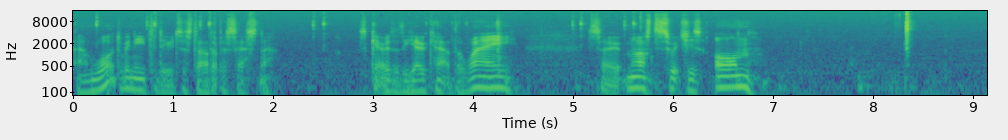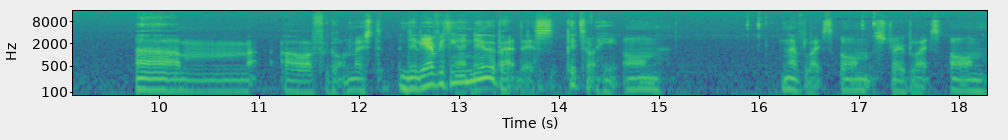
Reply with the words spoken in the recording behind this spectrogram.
And what do we need to do to start up a Cessna? Let's get rid of the yoke out of the way. So master switch is on. Um, oh, I've forgotten most, nearly everything I knew about this. Pitot heat on. Nav lights on. Strobe lights on.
